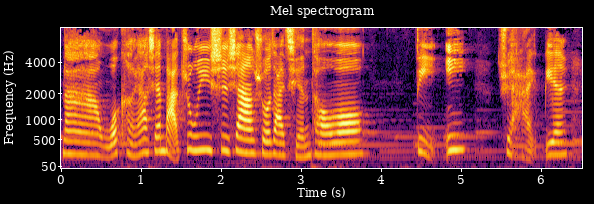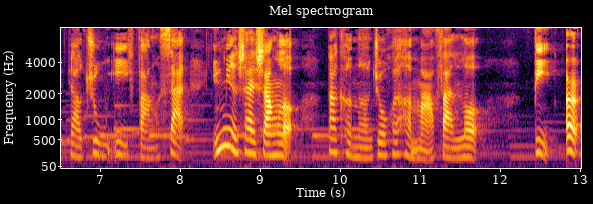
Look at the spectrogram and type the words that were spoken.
那我可要先把注意事项说在前头哦。第一，去海边要注意防晒，以免晒伤了，那可能就会很麻烦了。第二，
